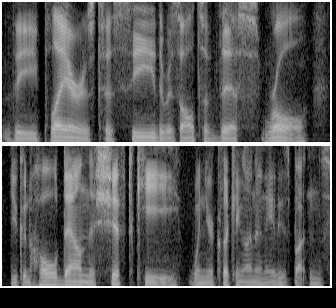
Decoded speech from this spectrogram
the players to see the results of this roll, you can hold down the shift key when you're clicking on any of these buttons,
